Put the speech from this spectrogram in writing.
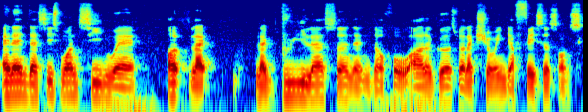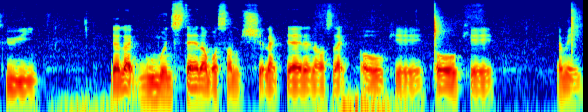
And then there's this one scene where uh, like like Brie Larson and the whole other girls were like showing their faces on screen. They're like woman stand up or some shit like that, and I was like, okay, okay. I mean,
